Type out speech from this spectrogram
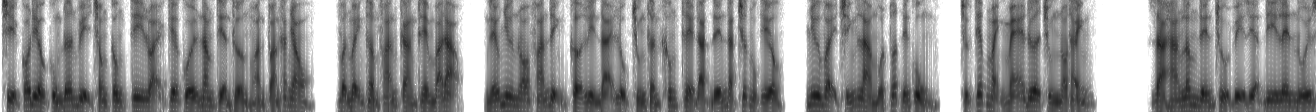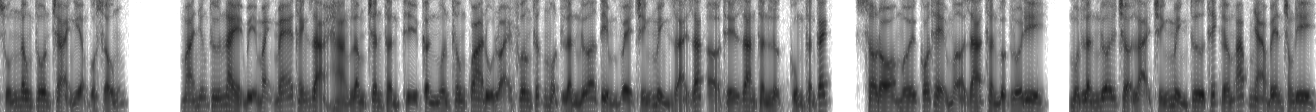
Chỉ có điều cùng đơn vị trong công ty loại kia cuối năm tiền thưởng hoàn toàn khác nhau, vận mệnh thẩm phán càng thêm bá đạo, nếu như nó phán định cờ linh đại lục chúng thần không thể đạt đến đặt trước mục tiêu, như vậy chính là một tuất đến cùng, trực tiếp mạnh mẽ đưa chúng nó thánh. Giả Hàng Lâm đến chủ vị diện đi lên núi xuống nông thôn trải nghiệm cuộc sống mà những thứ này bị mạnh mẽ thánh giả hàng lâm chân thần thì cần muốn thông qua đủ loại phương thức một lần nữa tìm về chính mình giải rác ở thế gian thần lực cùng thần cách sau đó mới có thể mở ra thần vực lối đi, một lần nữa trở lại chính mình tư thích ấm áp nhà bên trong đi.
